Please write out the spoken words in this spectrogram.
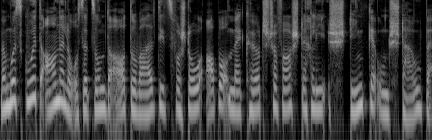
Man muss gut anhören, um den Arthur Walti zu verstehen, aber man hört schon fast ein bisschen stinken und stauben.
